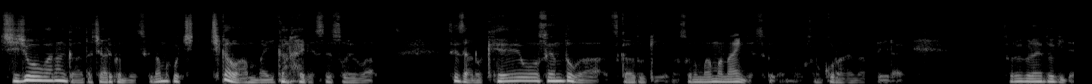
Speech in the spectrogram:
地上はなんか私歩くんですけど、あんまこう地下はあんまり行かないですね、それは。せいぜいあの、京王線とか使うとき、まあ、そのまんまないんですけども、そのコロナになって以来。それぐらいの時で、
